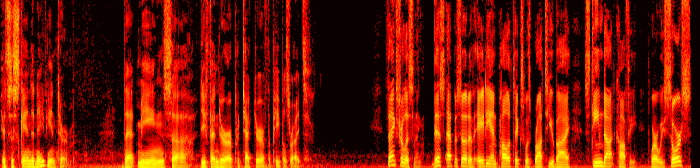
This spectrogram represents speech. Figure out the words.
It's a Scandinavian term that means uh, defender or protector of the people's rights. Thanks for listening. This episode of ADN Politics was brought to you by Steam Coffee, where we source,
